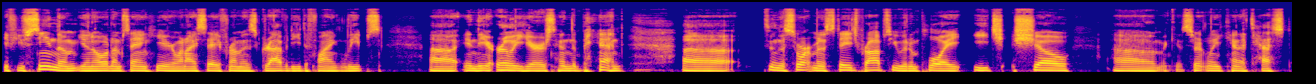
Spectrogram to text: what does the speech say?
if you've seen them, you know what I'm saying here when I say from his gravity defying leaps uh, in the early years in the band uh, to an assortment of stage props you would employ each show. Um, I can certainly can attest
